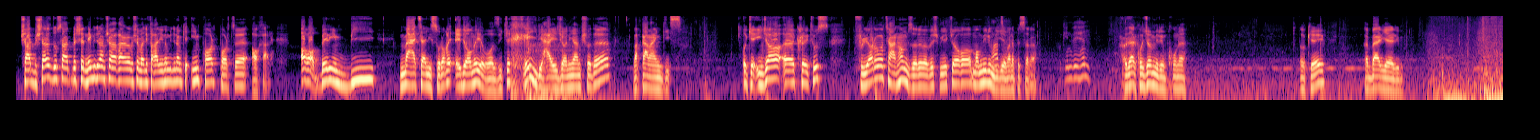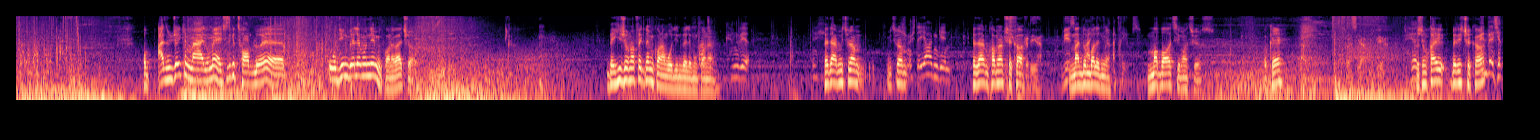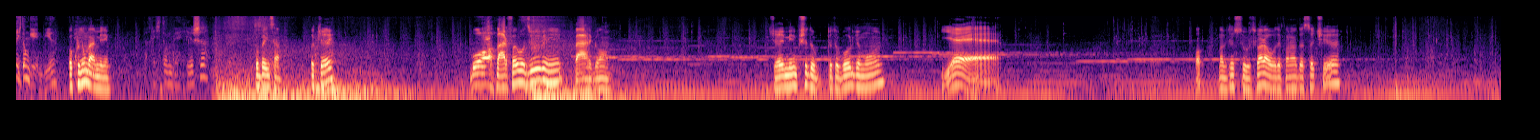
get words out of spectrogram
شاید بیشتر از دو ساعت بشه. نمی‌دونم چقدر قرار بشه ولی فقط اینو می‌دونم که این part part آخره. آقا بریم بی معطلی سراغ ادامه بازی که خیلی هیجانی هم شده و غم okay اینجا کریتوس فریا رو تنها می‌ذاره و بهش میگه که آقا ما میریم دیگه من پسرم. در کجا میریم؟ خونه. okay خب برگردیم. خب از اونجایی که معلومه چیزی که تابلوه اودین ولمون نمی‌کنه بچه به هیچ فکر نمی کنم اودین ولمون کنه. پدر می‌تونم می‌تونم پدر می‌خوام برم شکار من دنبالت میام. ما با تیم آتریوس. اوکی؟ تو می‌خوای بری چکار با کدوم برم میریم؟ با به این سم اوکی؟ واه برفای بازی ببینی؟ برگام جایی میریم پیش دو, دو تا گرگمون یه خب من می‌تونم سورت بر آورده کنم دستا چیه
